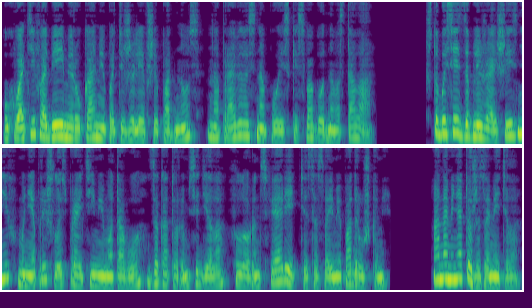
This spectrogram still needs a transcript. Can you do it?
Ухватив обеими руками потяжелевший поднос, направилась на поиски свободного стола. Чтобы сесть за ближайший из них, мне пришлось пройти мимо того, за которым сидела Флоренс Фиоретти со своими подружками. Она меня тоже заметила.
